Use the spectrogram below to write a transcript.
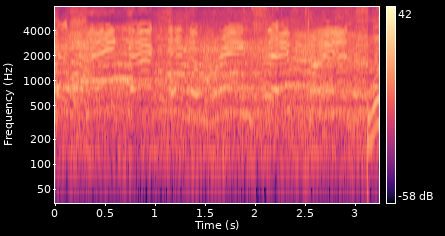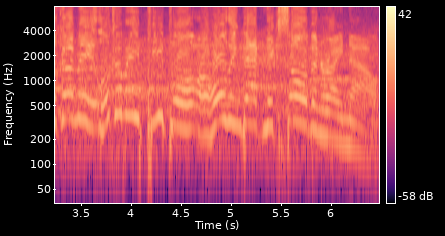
got Shayne back in the ring, safe hands. Look how many look how many people are holding back Nick Sullivan right now.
